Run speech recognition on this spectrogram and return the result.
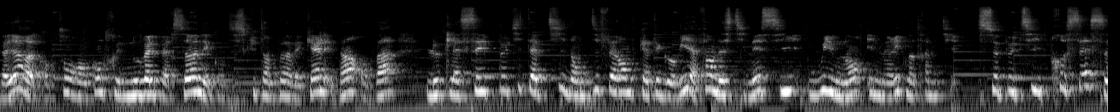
D'ailleurs, euh, quand on rencontre une nouvelle personne et qu'on discute un peu avec elle, eh ben on va le classer petit à petit dans différentes catégories afin d'estimer si, oui ou non, il mérite notre amitié. Ce petit process,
